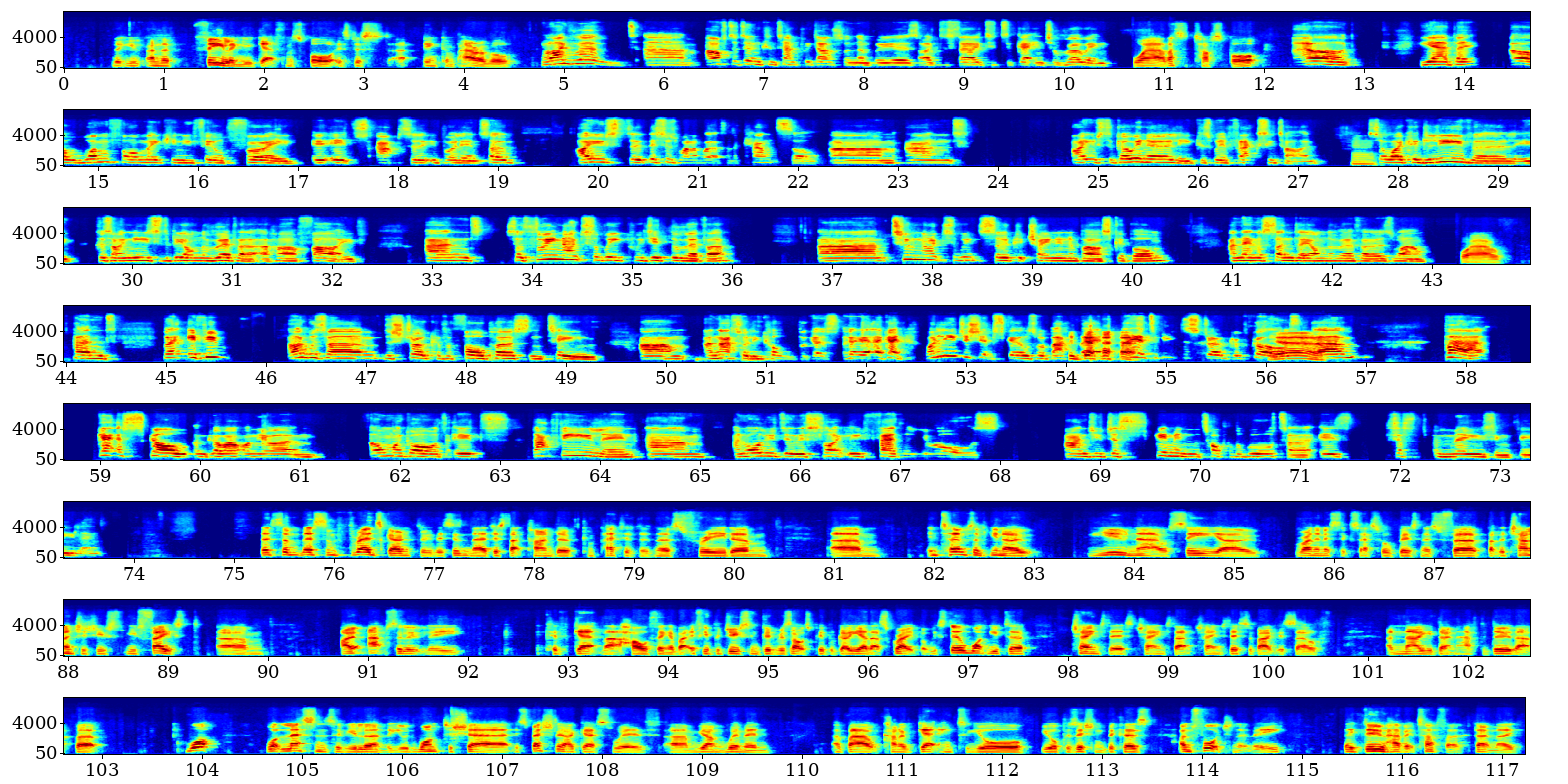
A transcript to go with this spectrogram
that you and the feeling you get from sport is just uh, incomparable. Well, I rode um, after doing contemporary dance for a number of years. I decided to get into rowing. Wow, that's a tough sport. Oh, yeah, but oh, one for making you feel free. It, it's absolutely brilliant. So I used to, this is when I worked for the council, um, and I used to go in early because we had flexi time. Hmm. So I could leave early because I needed to be on the river at half five. And so three nights a week we did the river, um, two nights a week circuit training and basketball, and then a Sunday on the river as well. Wow. And but if you, I was um, the stroke of a four-person team, um, and that's really cool because again, my leadership skills were back then. Yeah. I had to be the stroke, of course. Yeah. Um, but get a skull and go out on your own. Oh my god, it's that feeling. Um, and all you do is slightly feather your oars, and you just skimming the top of the water is just amazing feeling. there's some there's some threads going through this, isn't there? Just that kind of competitiveness, freedom. Um, in terms of you know, you now CEO running a successful business for, but the challenges you you faced. Um, I absolutely could get that whole thing about if you're producing good results, people go, yeah, that's great, but we still want you to change this, change that, change this about yourself. And now you don't have to do that. But what what lessons have you learned that you would want to share, especially I guess with um, young women, about kind of getting to your your position? Because unfortunately, they do have it tougher, don't they?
